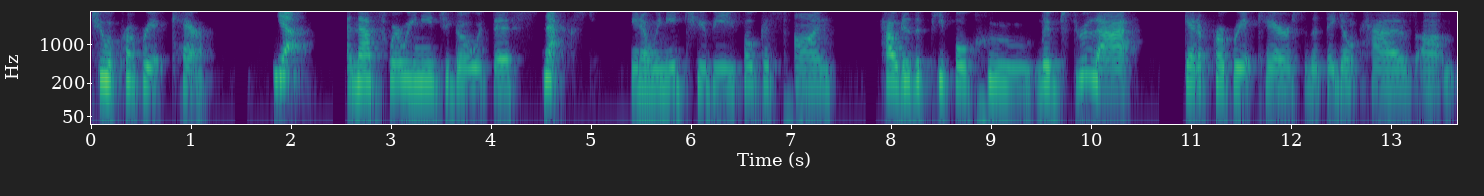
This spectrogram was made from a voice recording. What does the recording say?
to appropriate care. Yeah. And that's where we need to go with this next. You know, we need to be focused on how do the people who lived through that get appropriate care so that they don't have um,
